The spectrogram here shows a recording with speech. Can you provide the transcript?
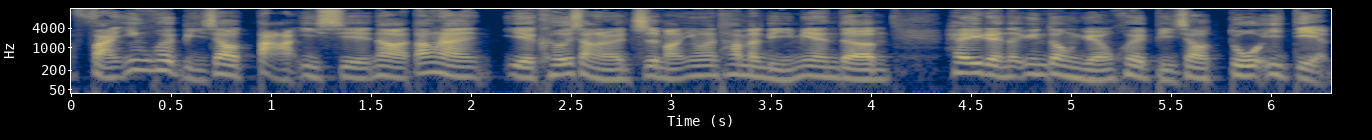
反应会比较大一些。那当然也可想而知嘛，因为他们里面的黑人的运动员会比较多一点。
